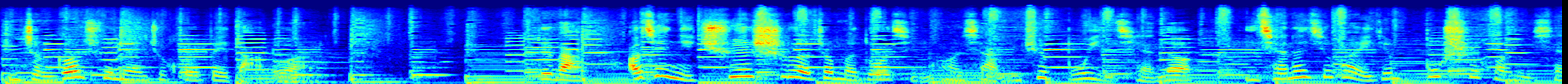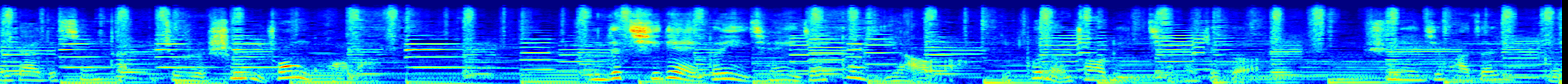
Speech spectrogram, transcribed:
你整个训练就会被打乱，对吧？而且你缺失了这么多情况下，你去补以前的以前的计划已经不适合你现在的心态，就是身体状况了，你的起点跟以前已经不一样了，你不能照着以前的这个训练计划再去补。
